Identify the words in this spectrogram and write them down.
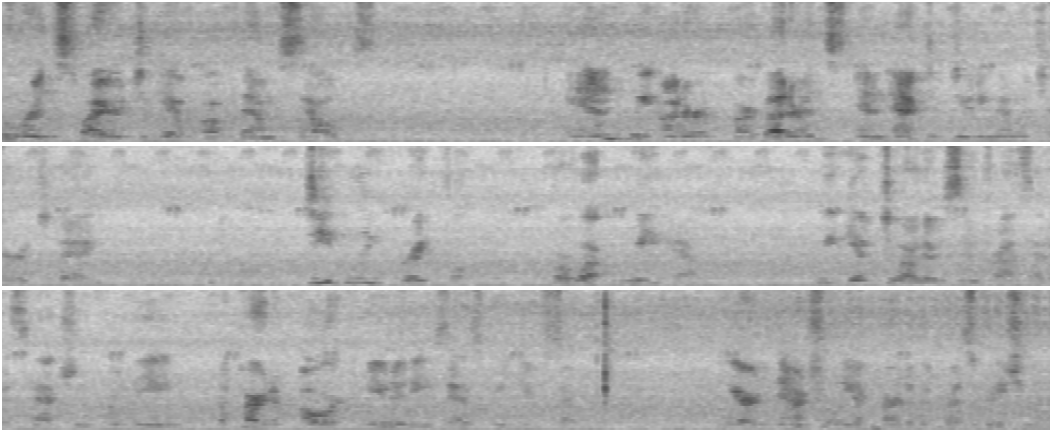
who were inspired to give of themselves. And we honor our veterans and active duty military today. Deeply grateful for what we have. We give to others and draw satisfaction from being a part of our communities as we do so. We are naturally a part of the preservation of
